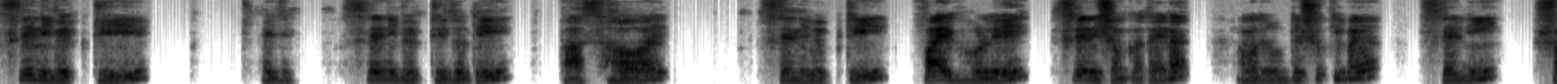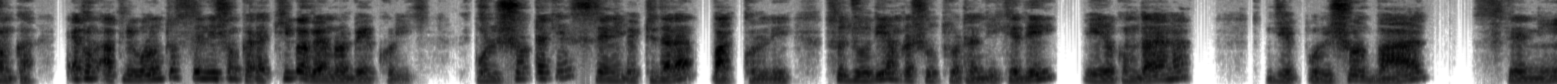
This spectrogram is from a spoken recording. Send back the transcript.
শ্রেণি ব্যক্তি, এই যে, শ্রেণি ব্যক্তি যদি পাঁচ হয় শ্রেণি ফাইভ হলে শ্রেণি সংখ্যা, তাই না? আমাদের উদ্দেশ্য কি ভাইয়া? শ্রেণি সংখ্যা। এখন আপনি বলুন তো শ্রেণি সংখ্যাটা কীভাবে আমরা বের করি? পরিসরটাকে শ্রেণি ব্যক্তি দ্বারা ভাগ করে দিই সো যদি আমরা সূত্রটা লিখে দিই, এইরকম দ্বারা না? যে পরিসর ভাগ শ্রেণি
